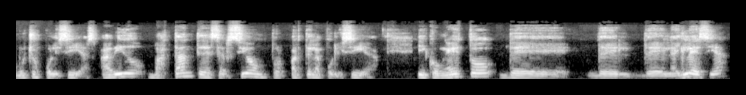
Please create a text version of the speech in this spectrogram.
muchos policías. Ha habido bastante deserción por parte de la policía y con esto de, la iglesia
